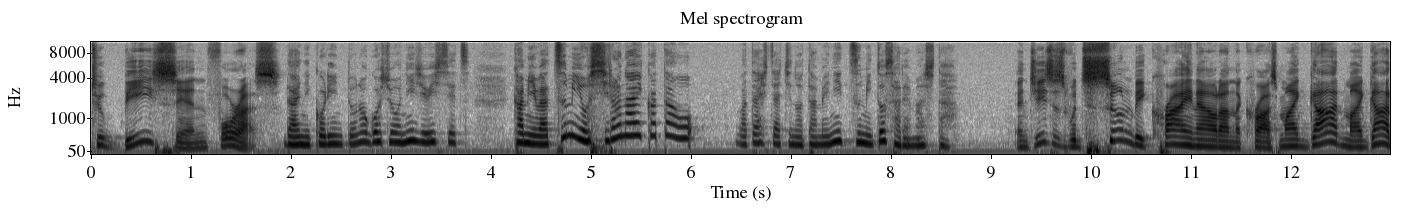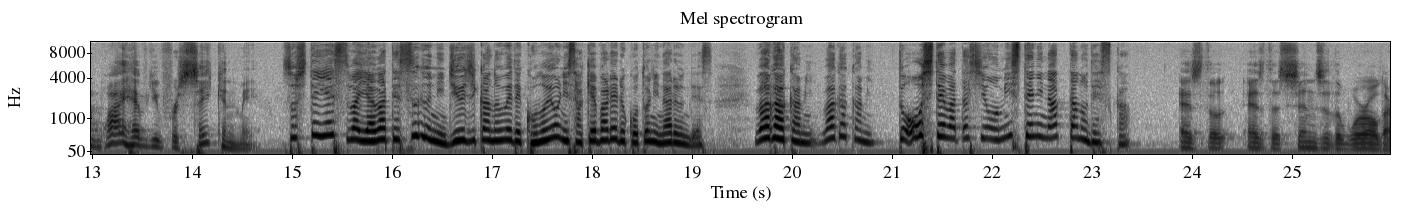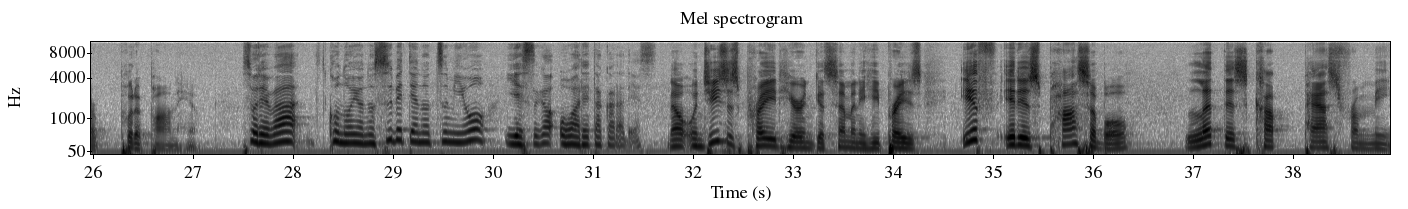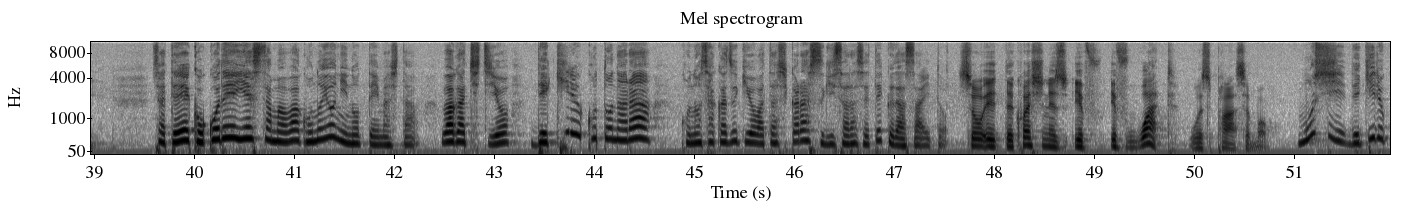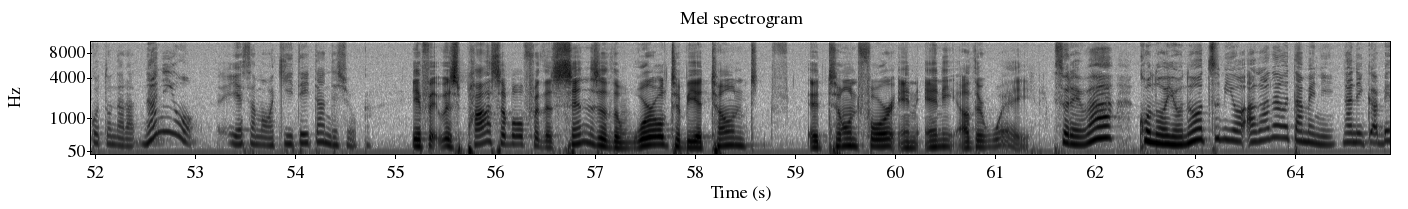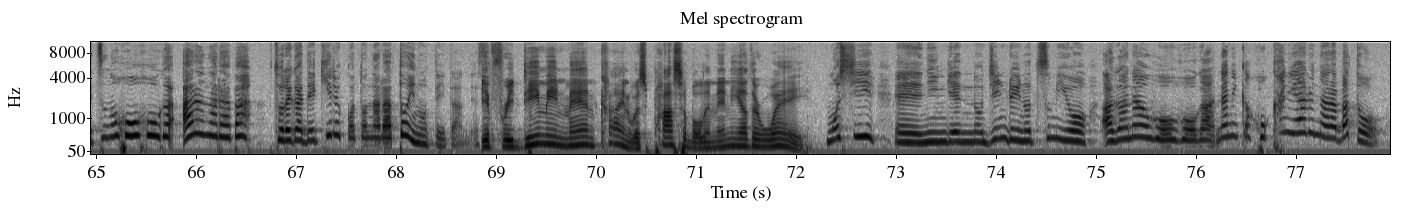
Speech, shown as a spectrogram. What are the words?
to be sin for us. 第2コリントの5章21節神は罪を知らない方を私たちのために罪とされました And Jesus would soon be crying out on the cross, My God, my God, why have you forsaken me? そしてイエスはやがてすぐに十字架の上でこのように叫ばれることになるんです。我が神、我が神、どうして私をお見捨てになったのですか As the, as the sins of the world are put upon him. それはこの世のすべての罪をイエスが負われたからです。Now, when Jesus prayed here in Gethsemane, he prays, If it is possible, let this cup pass from me. さて、ここでイエス様はこのように祈っていました。我が父よ、できることならこの杯を私から過ぎ去らせてくださいと。So it, the question is, if, if what was possible? もしできることなら何をイエス様は聞いていたんでしょうか If it was possible for the sins of the world to be atoned, atoned for in any other way. それはこの世の罪をあがなうために何か別の方法があるならばそれができることならと祈っていたんです If redeeming mankind was possible in any other way. もし、えー人間の人類の罪をあがなう方法が何か他にあるならばと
